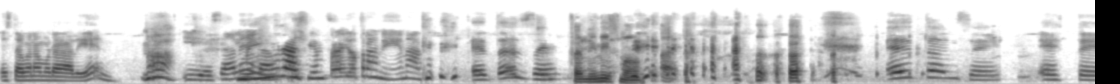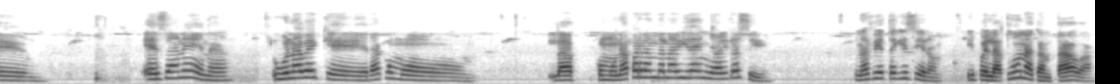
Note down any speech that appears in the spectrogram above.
estaba enamorada de él. No, Y esa nena, mira, siempre hay otra nena. entonces, Feminismo. Entonces, este, esa nena, una vez que era como la, como una parranda navideña o algo así, una fiesta que hicieron, y pues la tuna cantaba.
